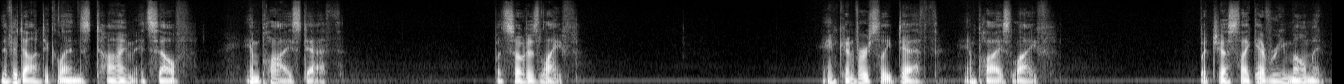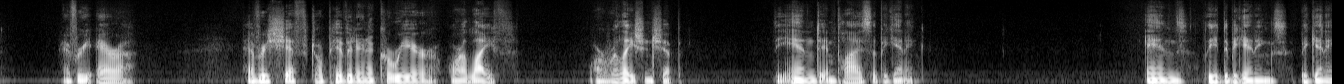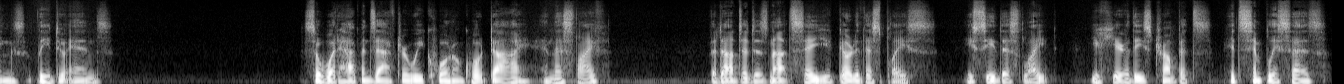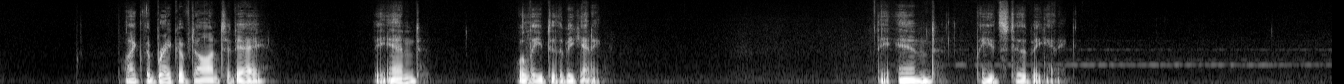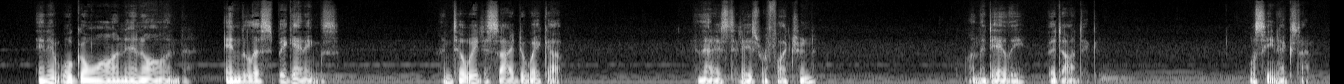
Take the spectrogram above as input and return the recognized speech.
The Vedantic lens, time itself implies death, but so does life. And conversely, death implies life. But just like every moment, every era, every shift or pivot in a career or a life or a relationship, the end implies the beginning. Ends lead to beginnings, beginnings lead to ends. So, what happens after we quote unquote die in this life? Vedanta does not say you go to this place, you see this light, you hear these trumpets. It simply says, like the break of dawn today, the end will lead to the beginning. The end leads to the beginning and it will go on and on, endless beginnings, until we decide to wake up. And that is today's reflection on the daily Vedantic. We'll see you next time.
